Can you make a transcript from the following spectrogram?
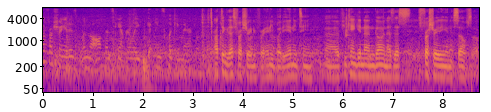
How frustrating it is when the offense can't really get things clicking there. I think that's frustrating for anybody, any team. Uh, if you can't get nothing going, that's that's frustrating in itself. So.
